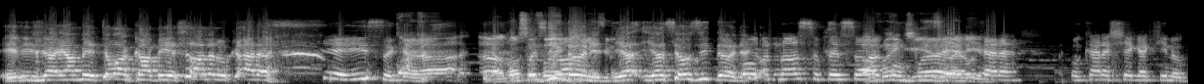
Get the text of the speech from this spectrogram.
Ele já ia meter uma cabeçada no cara. Que isso, cara? É o nosso Zidane. Ia, ia ser o Zidane. O nosso pessoal é o acompanha. O cara, o cara chega aqui no,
